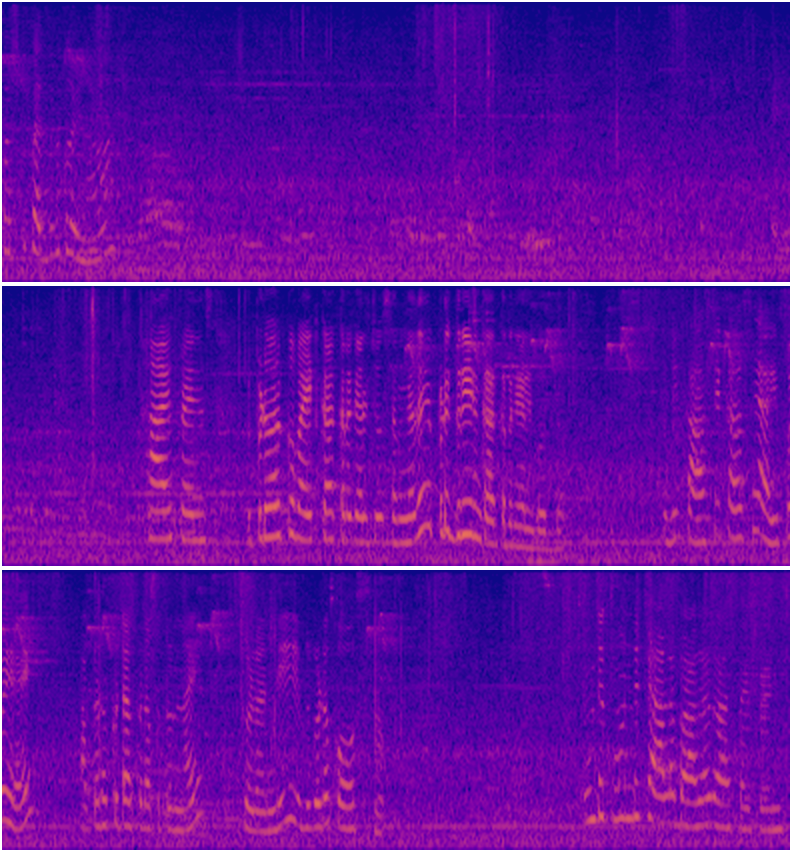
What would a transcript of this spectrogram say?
ఫస్ట్ పెద్దది పోయినా హాయ్ ఫ్రెండ్స్ ఇప్పటి వరకు వైట్ కాకరకాయలు చూసాం కదా ఇప్పుడు గ్రీన్ కాకరకాయలు కొద్దాం ఇవి కాసి కాసి అయిపోయాయి. అక్కడొకటి అక్కడొకటి ఉన్నాయి. చూడండి ఇవి కూడా కోస్తున్నాం. ఇంతకుముందు చాలా బాగా కాస్తాయి ఫ్రెండ్స్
